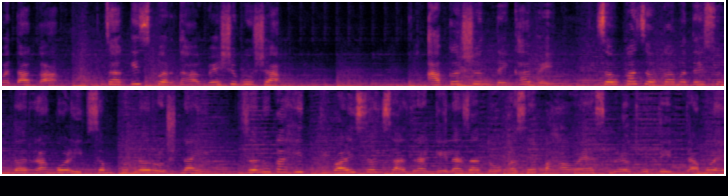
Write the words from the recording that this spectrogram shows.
पताका झाकी स्पर्धा वेशभूषा आकर्षण देखावे चौका चौकामध्ये सुंदर रांगोळी संपूर्ण रोषणाई जणू काही दिवाळी सण साजरा केला जातो असे पाहावयास मिळत होते. त्यामुळे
